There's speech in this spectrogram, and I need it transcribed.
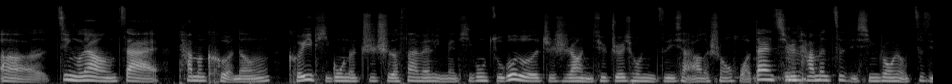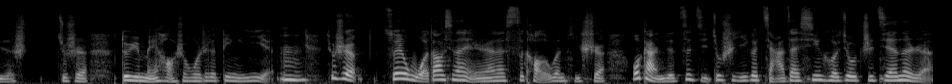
呃，尽量在他们可能可以提供的支持的范围里面，提供足够多的支持，让你去追求你自己想要的生活。但是其实他们自己心中有自己的，就是对于美好生活这个定义。嗯，就是，所以我到现在也仍然在思考的问题是，我感觉自己就是一个夹在新和旧之间的人，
